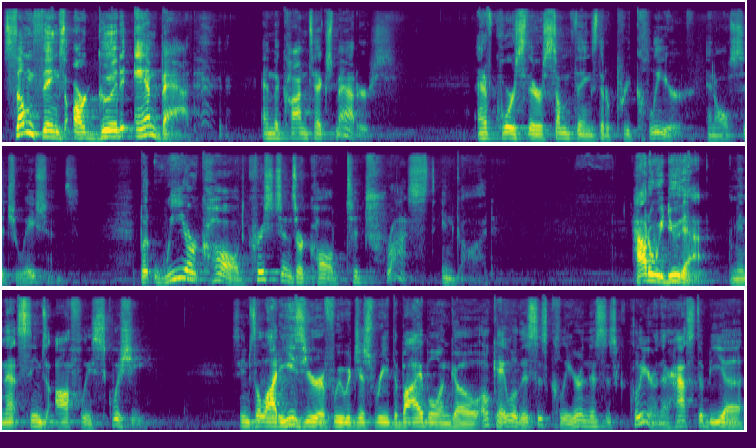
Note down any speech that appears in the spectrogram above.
Some things are good and bad, and the context matters. And of course, there are some things that are pretty clear in all situations. But we are called, Christians are called to trust in God. How do we do that? I mean, that seems awfully squishy. Seems a lot easier if we would just read the Bible and go, okay, well, this is clear and this is clear. And there has to be a,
